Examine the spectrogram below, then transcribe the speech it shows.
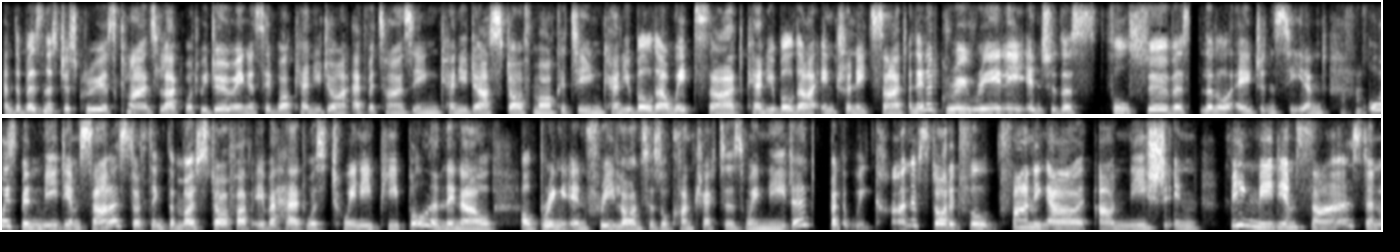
And the business just grew as clients liked what we're doing and said, well, can you do our advertising? Can you do our staff marketing? Can you build our website? Can you build our intranet site? And then it grew really into this full service little agency and mm-hmm. always been medium sized. I think the most staff I've ever had was 20 people, and then I'll I'll bring in freelancers or contractors when needed. But we kind of started finding our our niche in being medium sized and,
